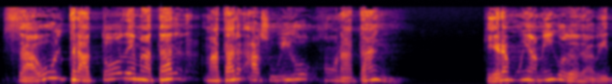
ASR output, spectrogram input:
Saúl trató de matar, matar a su hijo Jonatán, que era muy amigo de David.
